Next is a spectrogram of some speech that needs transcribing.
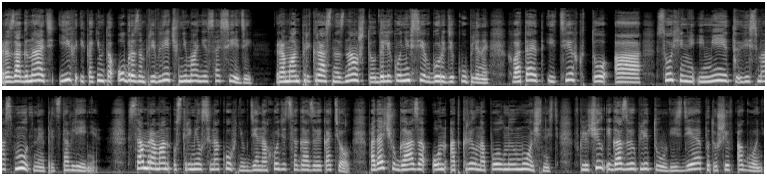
разогнать их и каким-то образом привлечь внимание соседей. Роман прекрасно знал, что далеко не все в городе куплены. Хватает и тех, кто о Сохине имеет весьма смутное представление. Сам Роман устремился на кухню, где находится газовый котел. Подачу газа он открыл на полную мощность, включил и газовую плиту, везде потушив огонь.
